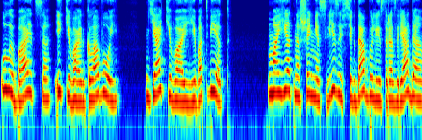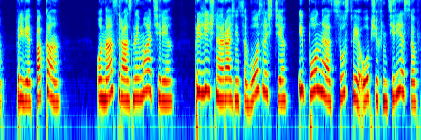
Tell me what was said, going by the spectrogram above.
улыбается и кивает головой. Я киваю ей в ответ. Мои отношения с Лизой всегда были из разряда «привет, пока». У нас разные матери, приличная разница в возрасте и полное отсутствие общих интересов.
